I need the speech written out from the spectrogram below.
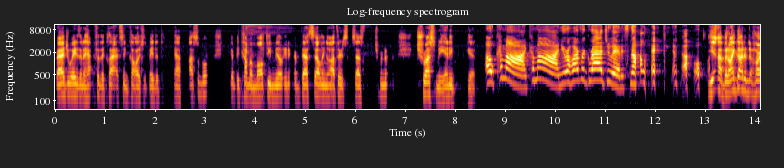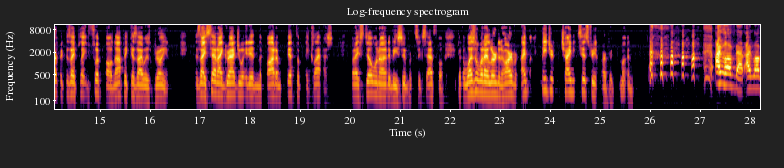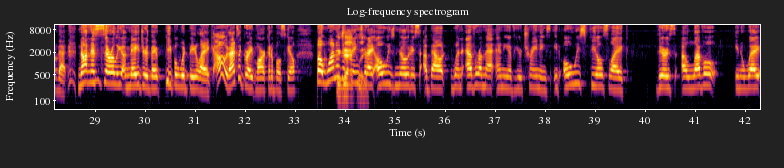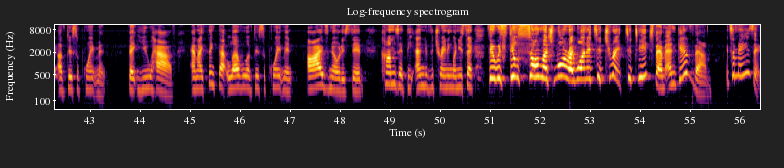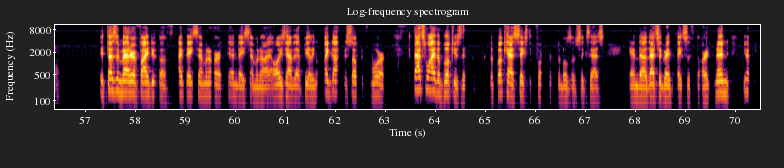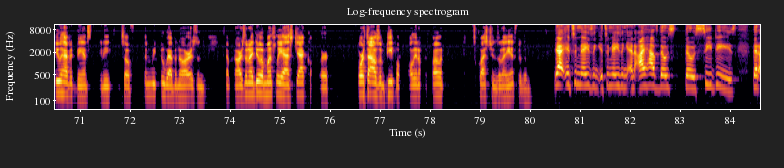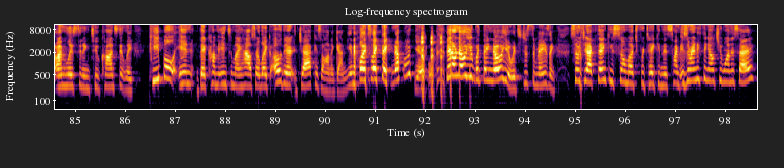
graduated in half of the class in college that made the top half possible, can become a multi-millionaire, best-selling author, successful entrepreneur. Trust me, any can. Oh, come on, come on. You're a Harvard graduate. It's not like, you know. Yeah, but I got into Harvard because I played football, not because I was brilliant. As I said, I graduated in the bottom fifth of my class, but I still went on to be super successful. But it wasn't what I learned at Harvard. I majored in Chinese history at Harvard. Come on. I love that. I love that. Not necessarily a major that people would be like, oh, that's a great marketable skill. But one of exactly. the things that I always notice about whenever I'm at any of your trainings, it always feels like there's a level, in a way, of disappointment that you have. And I think that level of disappointment, I've noticed it, comes at the end of the training when you say, There was still so much more I wanted to, tra- to teach them and give them. It's amazing. It doesn't matter if I do a five day seminar or a 10 day seminar, I always have that feeling, oh my God, there's so much more. That's why the book is there. The book has 64 principles of success, and uh, that's a great place to start. And then, you know, we do have advanced training and so forth, and we do webinars and seminars, and I do a monthly Ask Jack call where 4,000 people call in on the phone, ask questions, and I answer them. Yeah, it's amazing. It's amazing, and I have those those CDs that I'm listening to constantly. People in that come into my house are like, "Oh, there, Jack is on again." You know, it's like they know you. they don't know you, but they know you. It's just amazing. So, Jack, thank you so much for taking this time. Is there anything else you want to say?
